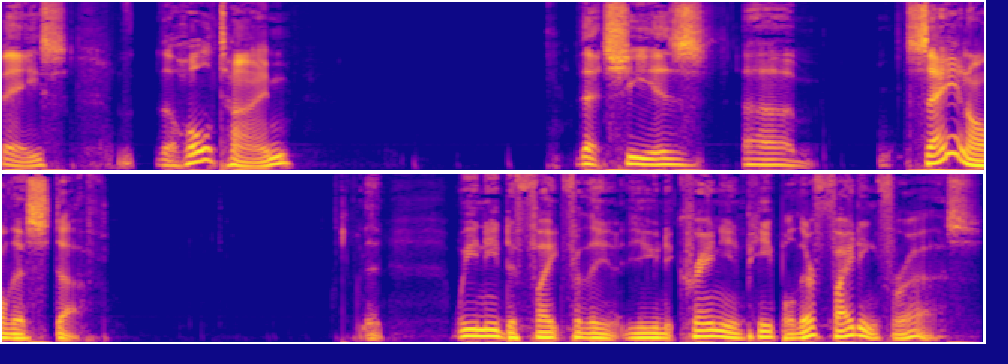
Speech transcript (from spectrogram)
face the whole time that she is uh, saying all this stuff. That we need to fight for the Ukrainian people. They're fighting for us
